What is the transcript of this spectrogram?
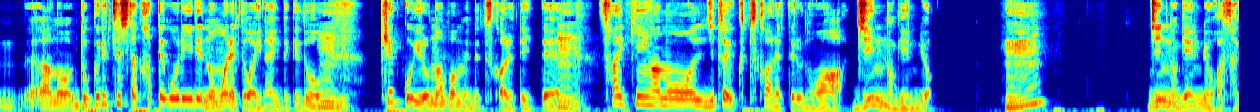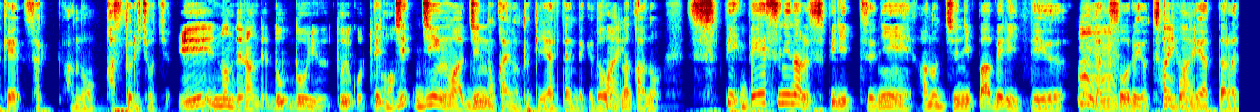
うんあの、独立したカテゴリーで飲まれてはいないんだけど、うん。結構いろんな場面で使われていて、うん。最近あの、実はよく使われてるのは、ジンの原料。うん？ジンの原料が酒、さあの、カストリ焼酎。えー、なんでなんで？ど、どういう、どういうこと？で、ジジンはジンの回の時にやりたいんだけど、はいなんかあの、スピ、ベースになるスピリッツに、あの、ジュニパーベリーっていう、まあ、薬草類を漬け込んでやったら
